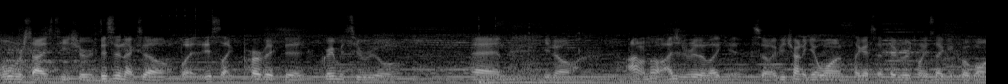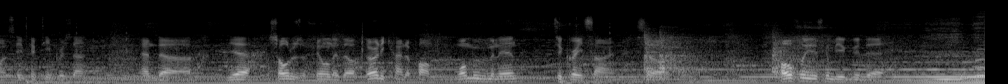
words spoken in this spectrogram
oversized t-shirts, this is an XL, but it's like perfect fit, great material, and you know, I don't know, I just really like it. So if you're trying to get one, like I said, February 22nd, Code Vaughn, save 15%. And uh, yeah, shoulders are feeling it though. They're already kind of pumped. One movement in, it's a great sign. So hopefully it's gonna be a good day.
